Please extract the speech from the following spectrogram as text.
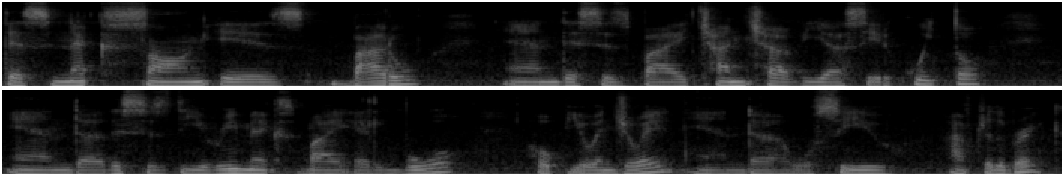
this next song is Baru, and this is by Chancha Via Circuito, and uh, this is the remix by El Búho. Hope you enjoy it, and uh, we'll see you after the break.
